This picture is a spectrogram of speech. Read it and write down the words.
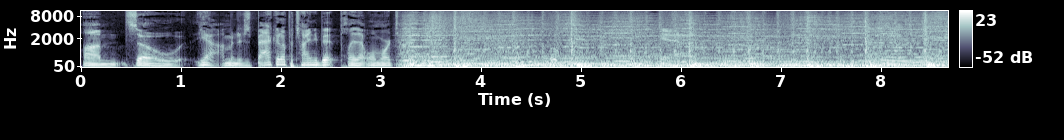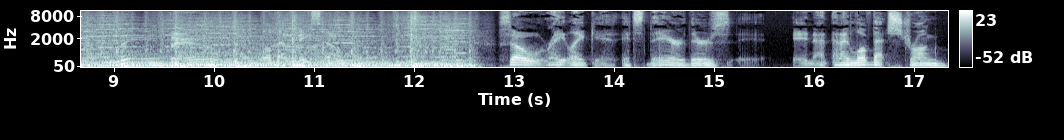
Um, so yeah, I'm gonna just back it up a tiny bit, play that one more time. Oh. Yeah. So right, like it's there. There's and and I love that strong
